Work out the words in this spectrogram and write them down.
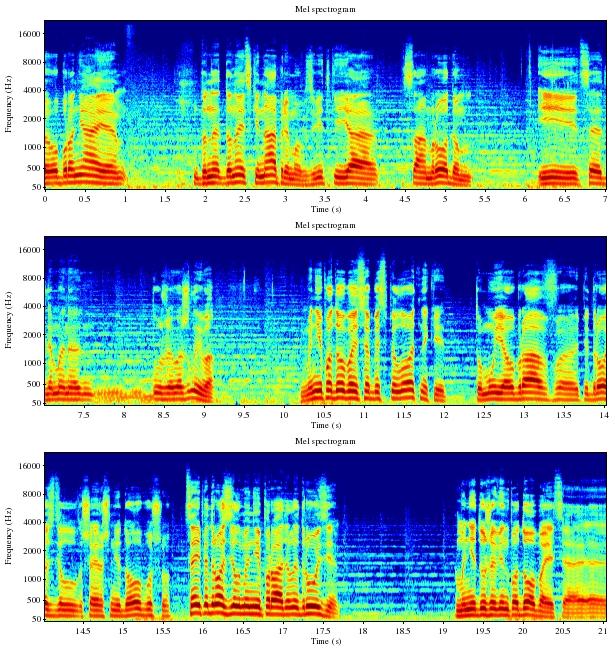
обороняє Донецький напрямок, звідки я сам родом. І це для мене дуже важливо. Мені подобаються безпілотники, тому я обрав е, підрозділ Шершні Довбушу. Цей підрозділ мені порадили друзі. Мені дуже він подобається. Е,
